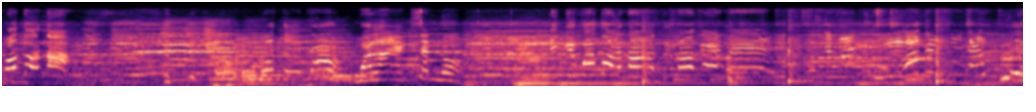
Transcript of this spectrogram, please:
có tội nào có tội nào mà lại action nữa. Cái cái có tội nào thì có cái này có cái gì? đáng cười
